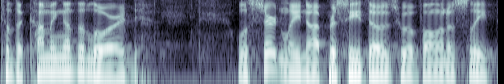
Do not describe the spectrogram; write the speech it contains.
till the coming of the Lord will certainly not precede those who have fallen asleep.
